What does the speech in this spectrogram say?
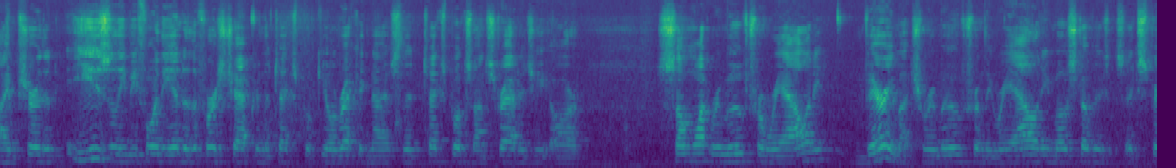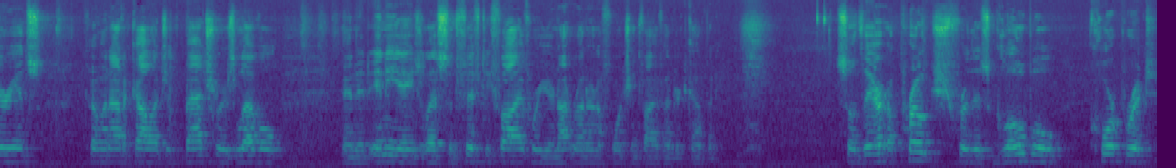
I'm sure that easily before the end of the first chapter in the textbook, you'll recognize that textbooks on strategy are somewhat removed from reality, very much removed from the reality most of us experience coming out of college at the bachelor's level and at any age less than 55 where you're not running a Fortune 500 company. So their approach for this global corporate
